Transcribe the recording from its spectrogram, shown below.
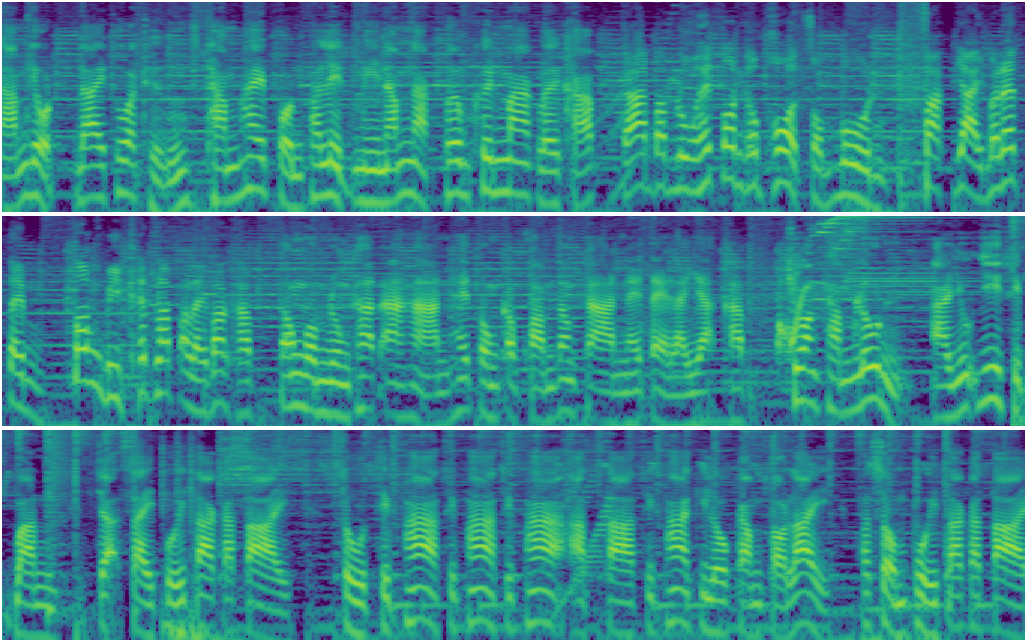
น้ำหยดได้ทั่วถึงทำให้ผลผลิตมีน้ำหนักเพิ่มขึ้นมากเลยครับ การบำรุงให้ต้นข้าวโพดสมบูรณ์ ฝักใหญ่เมล็ดเต็ม ต้องมีเคล็ดลับอะไรบ้างครับ ต้องบำรุงธาตุอาหารให้ตรงกับความต้องการในแต่ละระยะครับ ช่วงทำรุ่นอายุ 20 วัน จะใส่ปุ๋ยตากระต่าย สูตร 15 15 15 อัตรา 15 กิโลกรัมต่อไร่ ผสมปุ๋ยตากระต่าย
